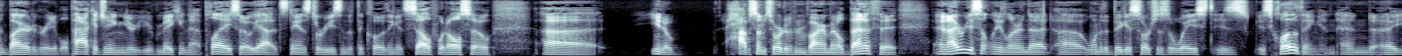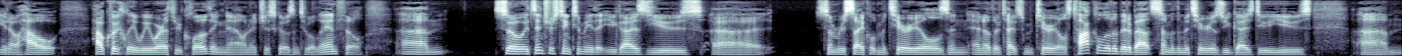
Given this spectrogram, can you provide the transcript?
biodegradable packaging. You're you're making that play. So yeah, it stands to reason that the clothing itself would also, uh, you know, have some sort of environmental benefit. And I recently learned that uh, one of the biggest sources of waste is is clothing, and and uh, you know how how quickly we wear through clothing now, and it just goes into a landfill. Um, so it's interesting to me that you guys use uh, some recycled materials and, and other types of materials. Talk a little bit about some of the materials you guys do use um,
